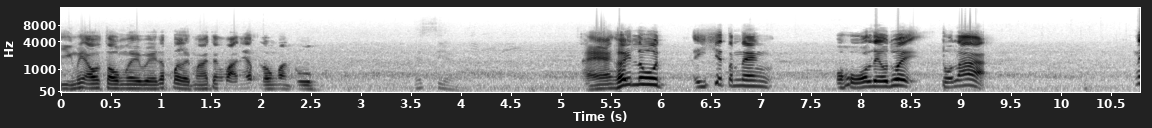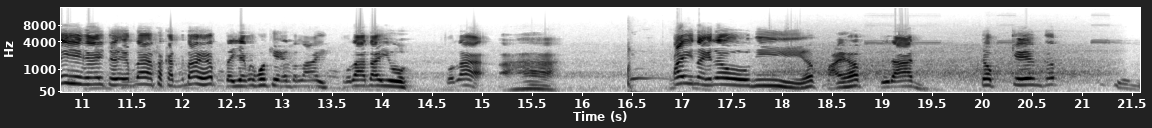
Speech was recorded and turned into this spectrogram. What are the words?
ยิงไม่เอาตรงเลยเวถ้าเปิดมาจังหวะนี้ลงก่อนกูแทงเฮ้ยลูดไอ้เชี่ยตำแหน่ง โอ้โหเร็วด้วยตัวล่า นี่ไงเจอเอฟล่าสกัดไม่ได้ครับ แต่ยังไม่พ้นเขตอันตรายตัวล่าได้อยู่ตัวล่าอ่าไปไหนแล้วนี่ครับไปครับดีดานจบเกมครับโอ้โห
